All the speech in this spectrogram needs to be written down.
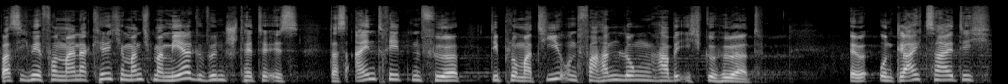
Was ich mir von meiner Kirche manchmal mehr gewünscht hätte, ist, das Eintreten für Diplomatie und Verhandlungen habe ich gehört. Äh, und gleichzeitig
